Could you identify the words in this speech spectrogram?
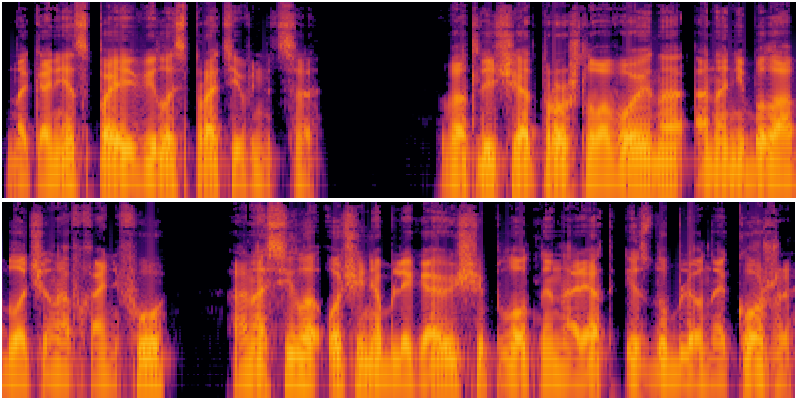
наконец, появилась противница. В отличие от прошлого воина, она не была облачена в ханьфу, а носила очень облегающий плотный наряд из дубленой кожи.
